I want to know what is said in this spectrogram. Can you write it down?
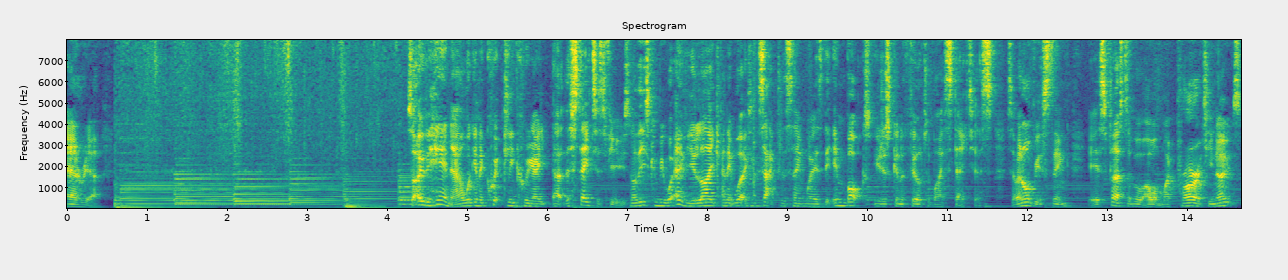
area. So over here now, we're going to quickly create uh, the status views. Now these can be whatever you like and it works exactly the same way as the inbox. You're just going to filter by status. So an obvious thing is, first of all, I want my priority notes.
